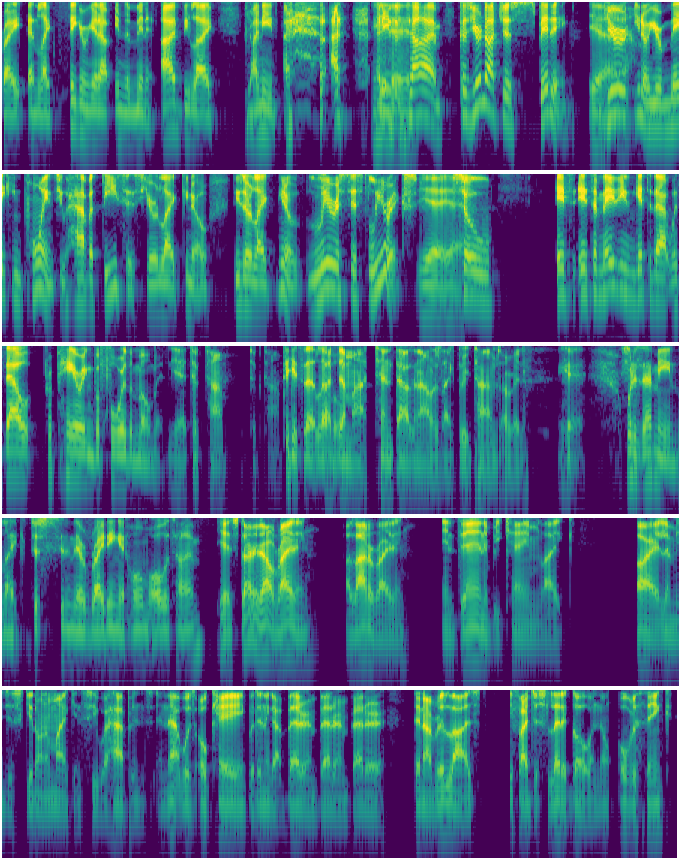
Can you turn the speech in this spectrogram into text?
right? And like figuring it out in the minute. I'd be like, I need, I, I, need some time because you're not just spitting. Yeah, you're, yeah. you know, you're making points. You have a thesis. You're like, you know, these are like, you know, lyricist lyrics. Yeah, yeah. So it's it's amazing you can get to that without preparing before the moment yeah, it took time. It took time. to get to that level. I've done my ten thousand hours like three times already. Yeah. What does that mean? Like just sitting there writing at home all the time? Yeah, it started out writing, a lot of writing, and then it became like, all right, let me just get on a mic and see what happens. And that was okay, but then it got better and better and better. Then I realized if I just let it go and don't overthink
